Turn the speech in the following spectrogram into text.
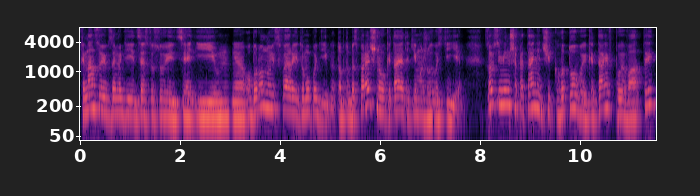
фінансової взаємодії, це стосується і е, оборонної сфери, і тому подібне. Тобто, безперечно, у Китаї такі можливості є. Зовсім інше питання: чи готовий Китай впливати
